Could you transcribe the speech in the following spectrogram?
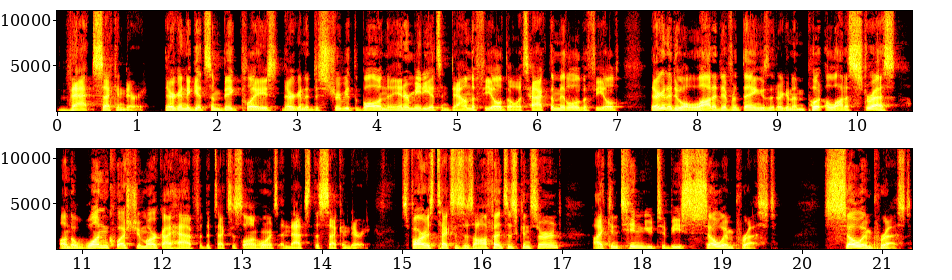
that secondary. They're going to get some big plays. They're going to distribute the ball in the intermediates and down the field. They'll attack the middle of the field. They're going to do a lot of different things that are going to put a lot of stress on the one question mark I have for the Texas Longhorns, and that's the secondary. As far as Texas's offense is concerned, I continue to be so impressed, so impressed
